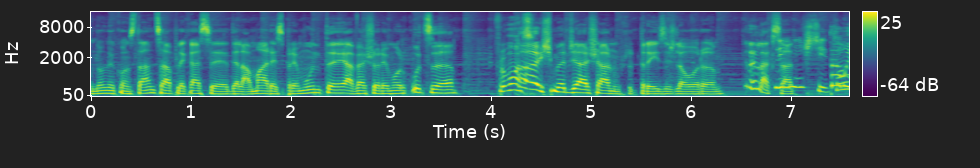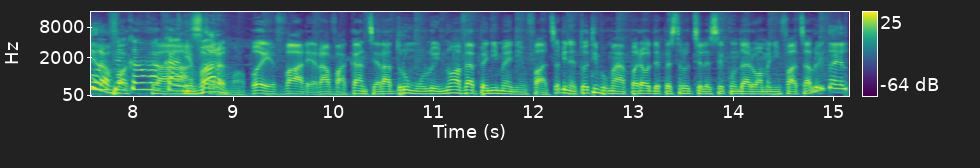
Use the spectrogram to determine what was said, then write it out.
Un domn de Constanța plecase de la mare spre munte, avea și o remorcuță. Frumos. Bă, și mergea așa, nu știu, 30 la oră, relaxat. Liniștit, Da, mă, omul era pleca în vacanță. E vară? Mă, bă, e vară, era vacanță, era drumul lui, nu avea pe nimeni în față. Bine, tot timpul mai apăreau de pe străduțele secundare oameni în fața lui, dar el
